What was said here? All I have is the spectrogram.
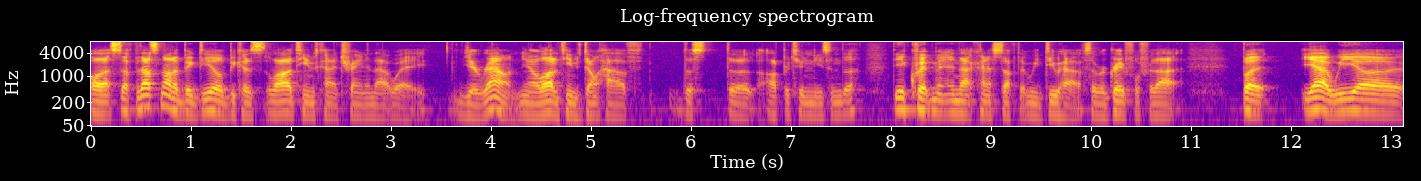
all that stuff. But that's not a big deal because a lot of teams kind of train in that way year round. You know, a lot of teams don't have the the opportunities and the the equipment and that kind of stuff that we do have. So we're grateful for that. But yeah, we uh,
